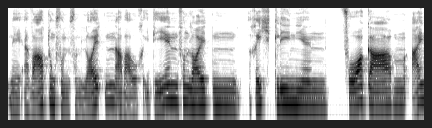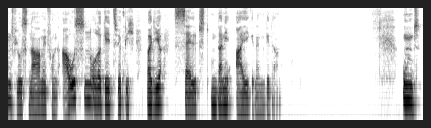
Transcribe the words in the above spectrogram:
eine Erwartung von, von Leuten, aber auch Ideen von Leuten, Richtlinien, Vorgaben, Einflussnahme von außen oder geht es wirklich bei dir selbst um deine eigenen Gedanken? Und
